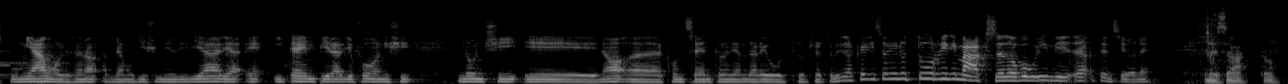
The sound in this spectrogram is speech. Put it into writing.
Sfumiamo, perché sennò abbiamo 10 minuti di aria e i tempi radiofonici non ci eh, no, eh, consentono di andare oltre un certo periodo. Anche ci sono i notturni di Max dopo, quindi eh, attenzione. Esatto.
